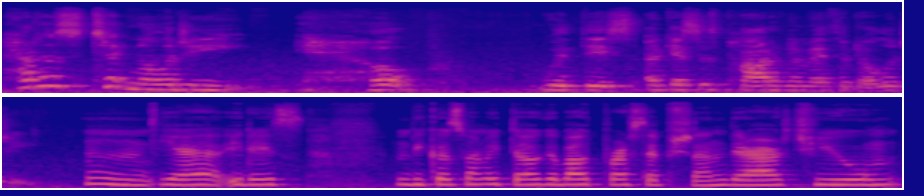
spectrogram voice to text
How does technology help with this? I guess as part of a methodology. Mm, yeah, it is because when we talk about perception, there are two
